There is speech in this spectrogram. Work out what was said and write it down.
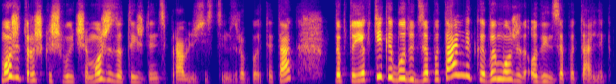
Може трошки швидше, може за тиждень справлюся з цим зробити. Так, тобто, як тільки будуть запитальники, ви можете один запитальник,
